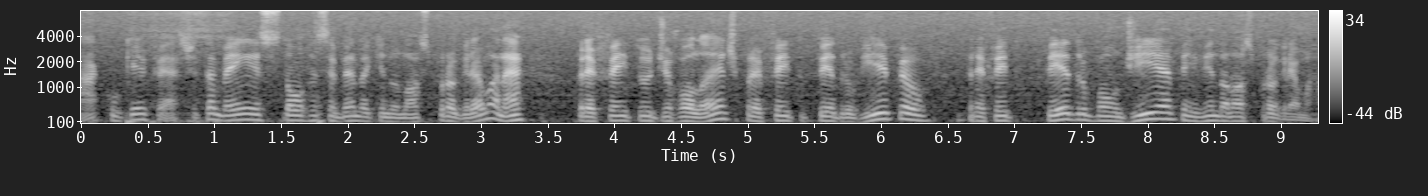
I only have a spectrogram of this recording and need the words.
A Cookie Fest. Também estou recebendo aqui no nosso programa, né? Prefeito de Rolante, prefeito Pedro Rippel. Prefeito Pedro, bom dia, bem-vindo ao nosso programa.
